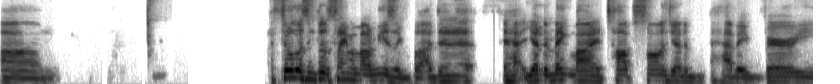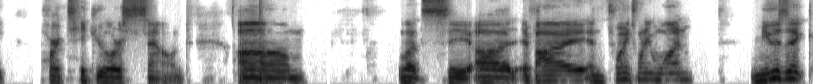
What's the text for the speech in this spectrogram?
Um, I still listen to the same amount of music, but I didn't. You had to make my top songs. You had to have a very particular sound. Um, let's see. Uh, if I in 2021, music,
